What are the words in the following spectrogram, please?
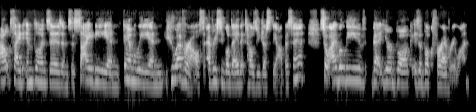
outside influences and society and family and whoever else every single day that tells you just the opposite. So I believe that your book is a book for everyone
